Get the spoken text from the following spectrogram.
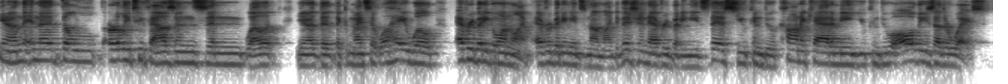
you know, in the, in the, the early 2000s, and well, you know, the the mindset, well, hey, well, everybody go online. Everybody needs an online division. Everybody needs this. You can do a Khan Academy. You can do all these other ways.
